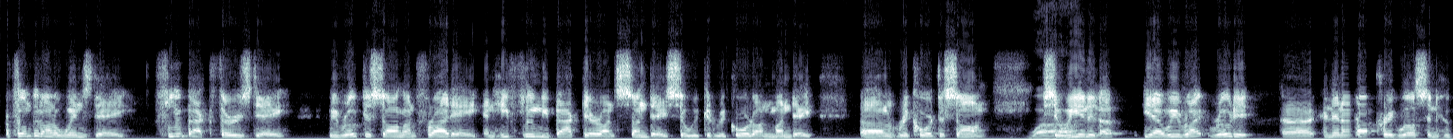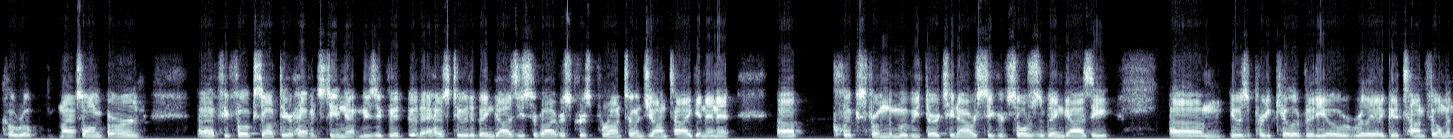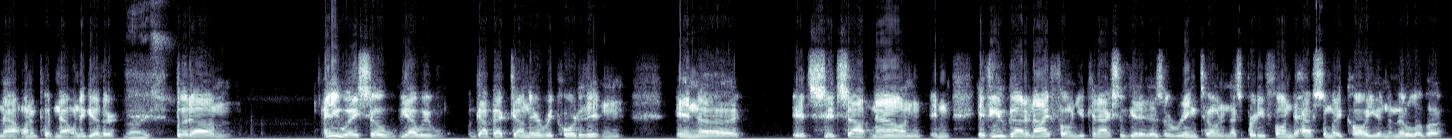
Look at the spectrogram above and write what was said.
I filmed it on a Wednesday. Flew back Thursday. We wrote the song on Friday, and he flew me back there on Sunday so we could record on Monday. Um, record the song. Wow. So we ended up. Yeah, we write, wrote it, uh, and then I brought Craig Wilson, who co-wrote my song "Burn." Uh, if you folks out there haven't seen that music video, that has two of the Benghazi survivors, Kris Paronto and John Tiegen, in it. Uh, clips from the movie 13 Hours Secret Soldiers of Benghazi. Um, it was a pretty killer video. Really had a good time filming that one and putting that one together. Nice. But um, anyway, so yeah, we got back down there, recorded it, and and uh, it's it's out now. And, and if you've got an iPhone, you can actually get it as a ringtone, and that's pretty fun to have somebody call you in the middle of a,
